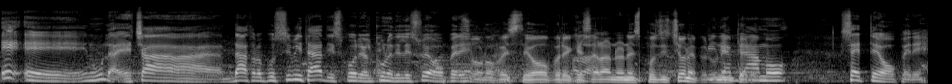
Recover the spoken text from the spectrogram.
e, e nulla, e ci ha dato la possibilità di esporre alcune delle sue opere. Sono queste opere allora, che saranno in esposizione per un intero... abbiamo sette opere,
